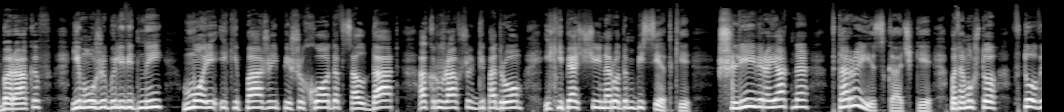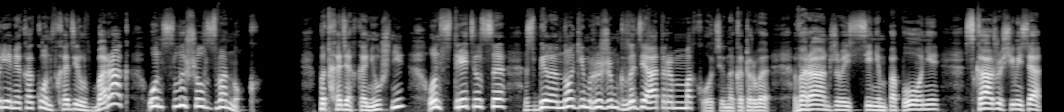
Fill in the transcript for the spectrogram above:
бараков ему уже были видны море экипажей, пешеходов, солдат, окружавших гиподром и кипящие народом беседки. Шли, вероятно, вторые скачки, потому что в то время, как он входил в барак, он слышал звонок. Подходя к конюшне, он встретился с белоногим рыжим гладиатором Махотина, которого в оранжевой с синим попоне, с кажущимися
